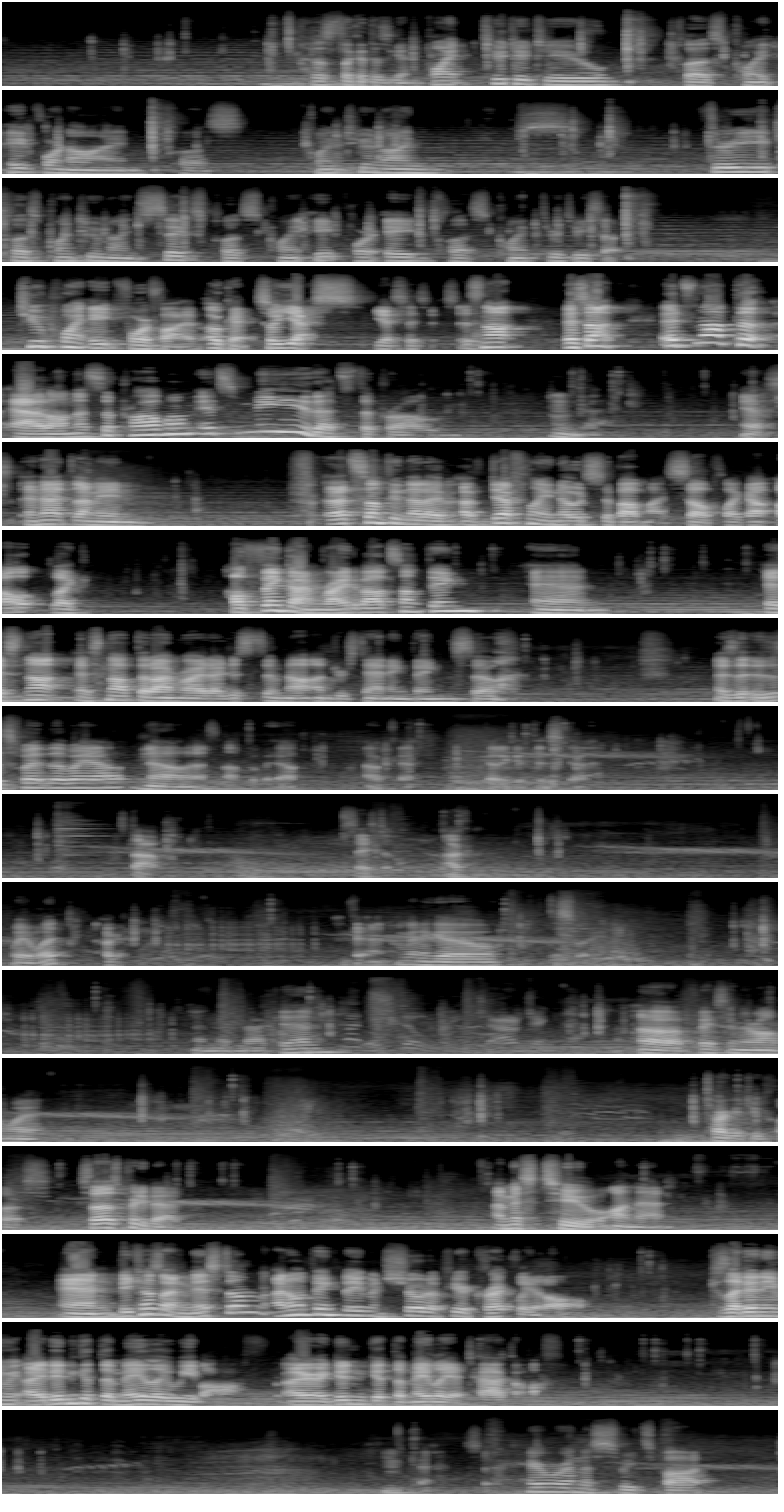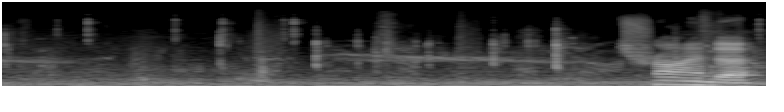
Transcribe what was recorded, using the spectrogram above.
Let's look at this again. 0.222 plus 0.849 plus 0.293 plus 0.296 plus 0.848 plus 0.337. 2.845. Okay, so yes. Yes, yes, yes. It's not it's not it's not the add-on that's the problem. It's me that's the problem. Okay. Yes, and that I mean that's something that I've, I've definitely noticed about myself. Like I'll, I'll like I'll think I'm right about something, and it's not it's not that I'm right. I just am not understanding things. So, is it is this way the way out? No, that's not the way out. Okay, gotta get this guy. Stop. Stay still. Okay. Wait, what? Okay. Okay, I'm gonna go this way. And then back in. That's still recharging. Uh, facing the wrong way. Target too close. So that was pretty bad. I missed two on that. And because I missed them, I don't think they even showed up here correctly at all. Because I didn't even I didn't get the melee weave off. I, I didn't get the melee attack off. Okay, so here we're in the sweet spot. Trying to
